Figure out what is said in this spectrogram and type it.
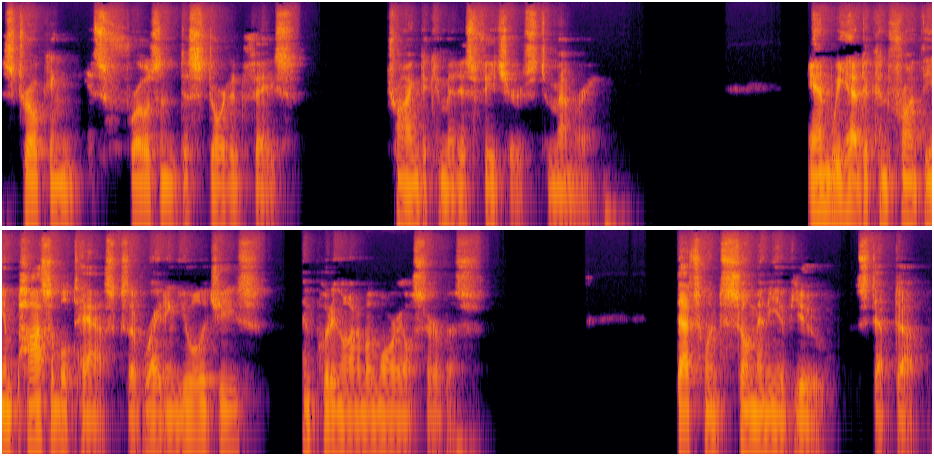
stroking his frozen, distorted face, trying to commit his features to memory. And we had to confront the impossible tasks of writing eulogies and putting on a memorial service that's when so many of you stepped up.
